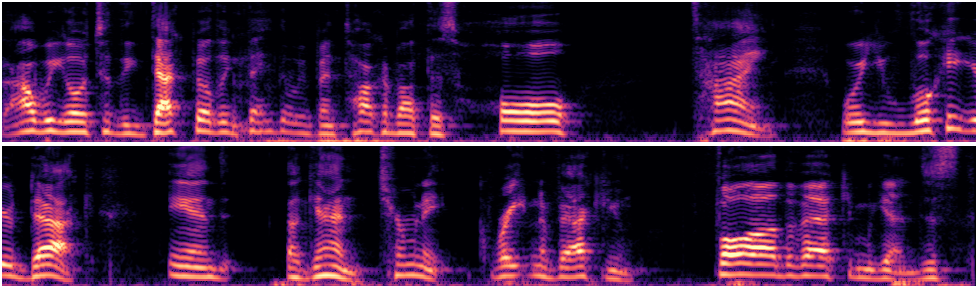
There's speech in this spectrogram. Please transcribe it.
Now we go to the deck building thing that we've been talking about this whole time, where you look at your deck and again terminate. Great in a vacuum. Fall out of the vacuum again. Just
